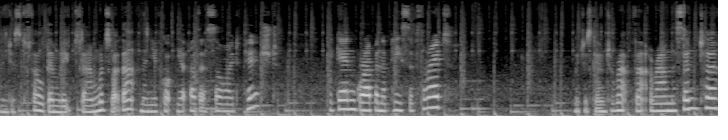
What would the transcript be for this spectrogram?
And just fold them loops downwards like that. And then you've got your other side pinched again grabbing a piece of thread. We're just going to wrap that around the center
